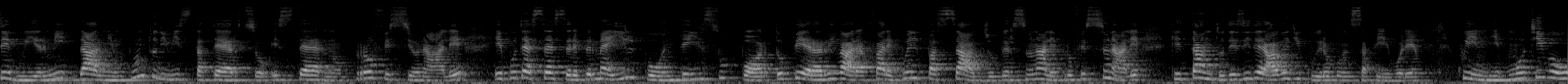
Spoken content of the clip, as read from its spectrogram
seguirmi, darmi un punto di vista terzo, esterno, professionale e potesse essere per me il ponte, il supporto per arrivare a fare quel passaggio personale e professionale che tanto desideravo e di cui ero consapevole. Quindi motivo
